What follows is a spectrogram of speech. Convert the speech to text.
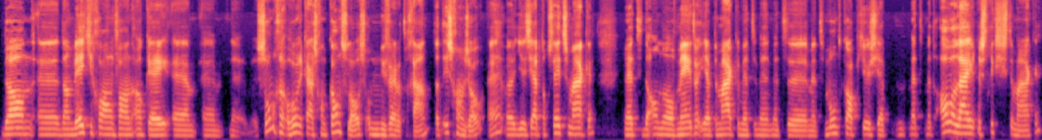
dan, eh, dan weet je gewoon van, oké, ehm, ehm, eh, sommige horeca is gewoon kansloos om nu verder te gaan. Dat is gewoon zo. Hè? Eh, Je, je hebt nog steeds te maken met de anderhalf meter. Je hebt te maken met, met, met, eh, met mondkapjes. Je hebt met, met allerlei restricties te maken.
